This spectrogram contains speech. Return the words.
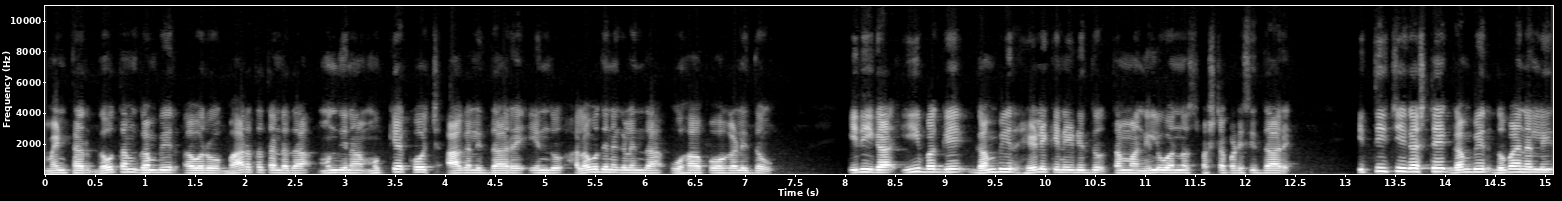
ಮೆಂಟರ್ ಗೌತಮ್ ಗಂಭೀರ್ ಅವರು ಭಾರತ ತಂಡದ ಮುಂದಿನ ಮುಖ್ಯ ಕೋಚ್ ಆಗಲಿದ್ದಾರೆ ಎಂದು ಹಲವು ದಿನಗಳಿಂದ ಊಹಾಪೋಹಗಳಿದ್ದವು. ಇದೀಗ ಈ ಬಗ್ಗೆ ಗಂಭೀರ್ ಹೇಳಿಕೆ ನೀಡಿದ್ದು ತಮ್ಮ ನಿಲುವನ್ನು ಸ್ಪಷ್ಟಪಡಿಸಿದ್ದಾರೆ. ಇತ್ತೀಚೆಗಷ್ಟೇ ಗಂಭೀರ್ ದುಬೈನಲ್ಲಿ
